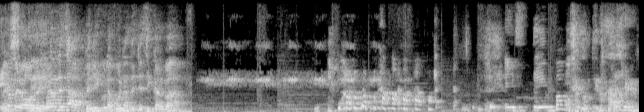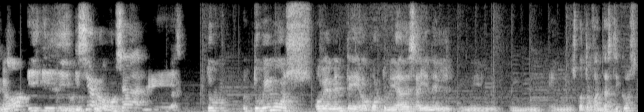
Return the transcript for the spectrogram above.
Bueno, pero Este- ¿recuerdan esa película buena de Jessica Alba? Este, vamos a continuar. ¿No? Y, y- y- y cierro, o sea, eh, tu- tuvimos obviamente oportunidades ahí en, el, en, el- en- en los Cuatro Fantásticos.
